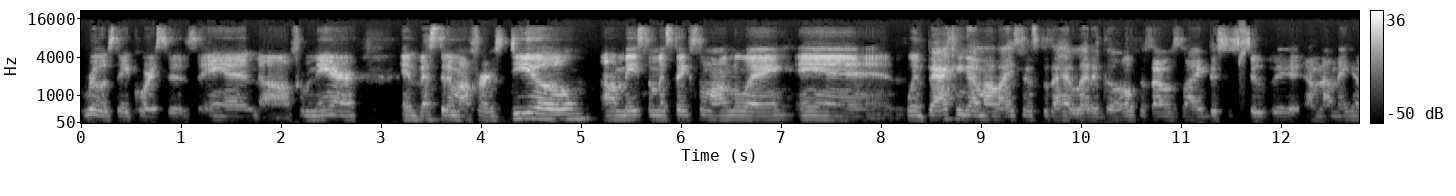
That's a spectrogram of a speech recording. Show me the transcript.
real estate courses and uh, from there invested in my first deal um, made some mistakes along the way and went back and got my license because i had let it go because i was like this is stupid. I'm not making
